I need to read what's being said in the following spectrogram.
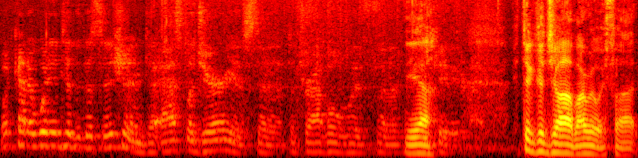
What kind of went into the decision to ask L'Jarius to, to travel with uh, Yeah. Did a good job, I really thought.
